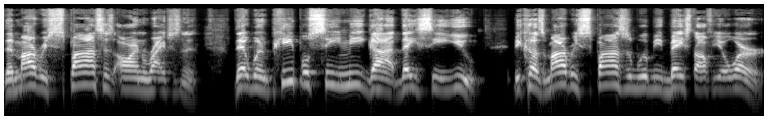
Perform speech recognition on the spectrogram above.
that my responses are in righteousness. That when people see me, God, they see you because my responses will be based off your word.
